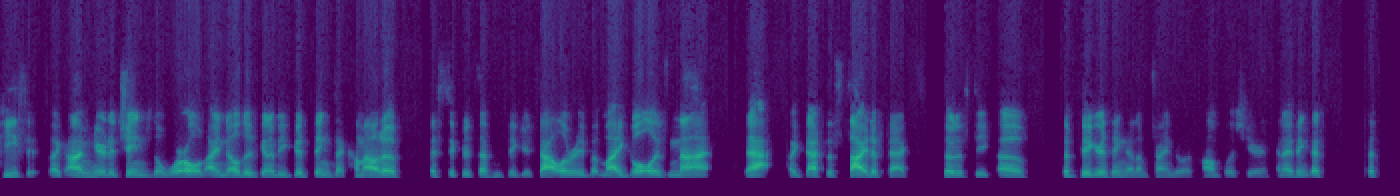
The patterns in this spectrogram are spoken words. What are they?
pieces. Like i'm here to change the world. I know there's going to be good things that come out of a six or seven figure salary but my goal is not that. Like that's a side effect so to speak of the bigger thing that i'm trying to accomplish here. And i think that's that's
